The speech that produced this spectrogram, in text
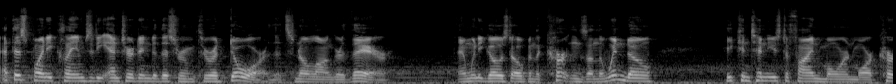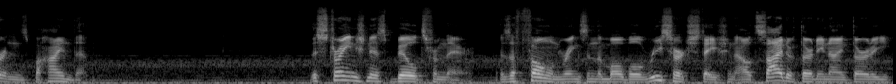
At this point, he claims that he entered into this room through a door that's no longer there, and when he goes to open the curtains on the window, he continues to find more and more curtains behind them. The strangeness builds from there, as a phone rings in the mobile research station outside of 3930,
